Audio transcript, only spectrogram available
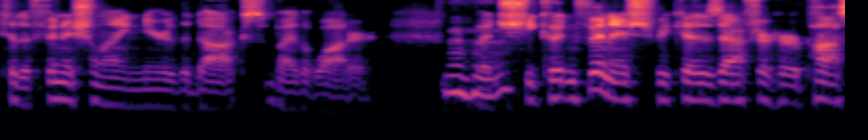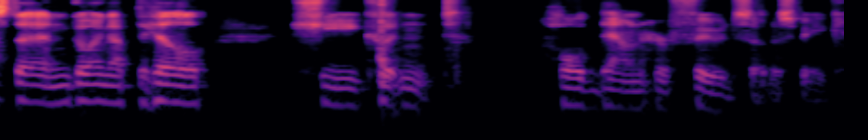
to the finish line near the docks by the water Mhm. but she couldn't finish because after her pasta and going up the hill, she couldn't hold down her food, so to speak.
